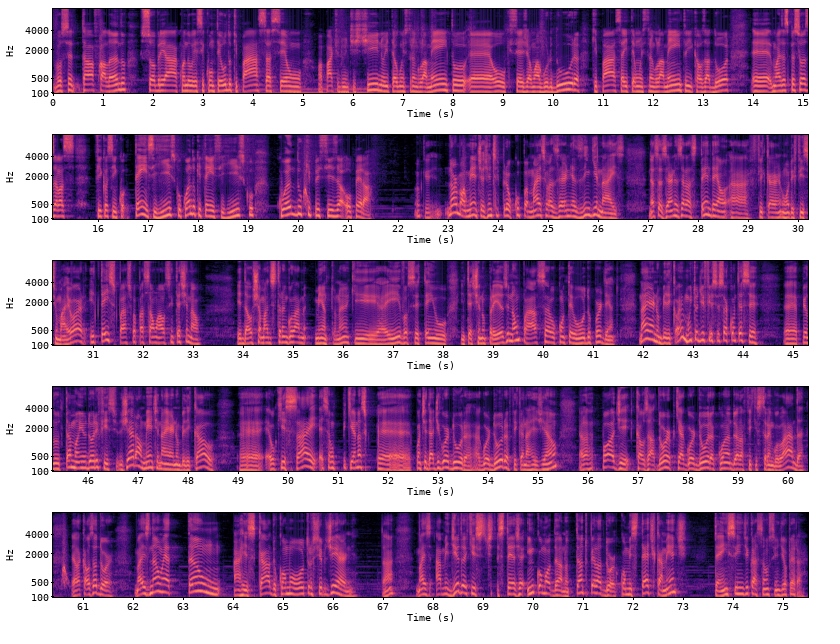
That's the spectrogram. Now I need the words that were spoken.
Você estava falando sobre a quando esse conteúdo que passa a ser um, uma parte do intestino e ter algum estrangulamento, é, ou que seja uma gordura que passa e ter um estrangulamento e causar dor. É, mas as pessoas elas ficam assim, tem esse risco? Quando que tem esse risco? Quando que precisa operar? Ok. Normalmente a gente se preocupa mais com as hérnias inguinais Nessas hérnias elas tendem a, a ficar um orifício maior e ter espaço para passar um alça intestinal e dá o chamado estrangulamento, né? Que aí você tem o intestino preso e não passa o conteúdo por dentro. Na hernia umbilical é muito difícil isso acontecer, é, pelo tamanho do orifício. Geralmente na hernia umbilical é, é, o que sai são pequenas é, quantidades de gordura. A gordura fica na região, ela pode causar dor, porque a gordura, quando ela fica estrangulada, ela causa dor. Mas não é tão arriscado como outros tipos de hérnia. Tá? Mas à medida que esteja incomodando, tanto pela dor como esteticamente, tem-se indicação sim de operar.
